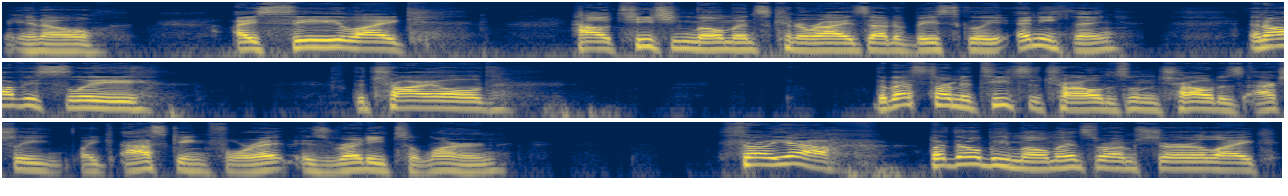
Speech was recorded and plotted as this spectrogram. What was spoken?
you know, I see like how teaching moments can arise out of basically anything. And obviously, the child the best time to teach the child is when the child is actually like asking for it, is ready to learn. So yeah, but there'll be moments where I'm sure like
